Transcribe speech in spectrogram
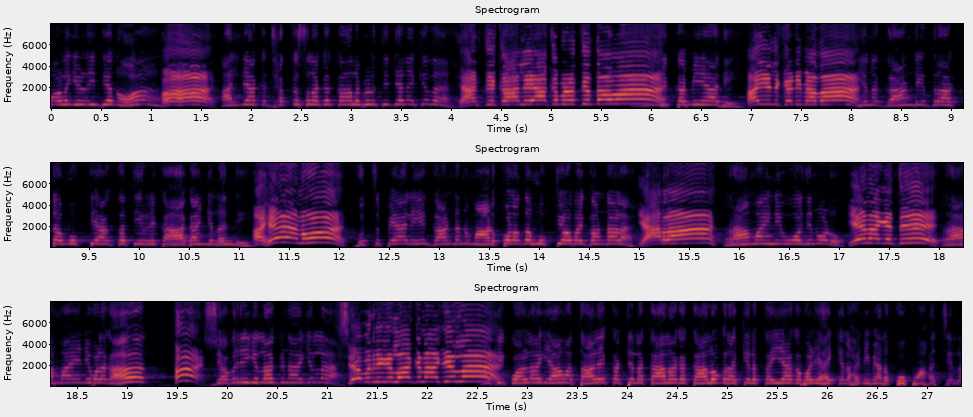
ಮೊಳಗಿಳಿದ್ದೇನೋ ಹಾ ಹಾ. ಅಲ್ಯಾಕ ಜಕ್ಕಸ್ಲಕ ಕಾಲು ಬೀಳ್ತಿದ್ದೇನೆ ಆಕಿದ? ಹೆಂಡತಿ ಕಾಲಿ ಯಾಕೆ ಬೀಳ್ತಿದ್ದಾವ? ಇಲ್ಲಿ ಕಮ್ಮಿ ಆದಿ. ಹಾ ಇಲ್ಲಿ ಕಡಿಮೆ ಅದ. ಇನ್ನ ಗಾಂಡ ಇದ್ರ ಅಟ್ಟ ಮುಕ್ತಿ ಆಗ್ತತಿ ಇರ್ಲಿಕ್ಕ ಆಗಂಗಿಲ್ಲ ಅಂದಿ. ಹಾ ಹೇಳನು? ಹುಚ್ಚ ಪ್ಯಾಲಿ ಗಂಡನ ಮಾಡ್ಕೊಳ್ಳದ ಮುಕ್ತಿ ಹೋಗ್ಬೇಕು ಗಂಡಾಳ ಯಾರ? ರಾಮಾಯಣಿ ಓದಿ ನೋಡು. ಏನಾಗೈತಿ? ರಾಮಾಯಣಿ ಒಳಗ ಶಬರಿಗೆ ಲಗ್ನ ಆಗಿಲ್ಲ. ಶಬರಿಗೆ ಲಗ್ನ ಆಗಿಲ್ಲ. ಆಕಿ ಕೊಳ್ಳಾಗ ಯಾವ ತಾಳೆ ಕಟ್ಟಿಲ್ಲ ಕಾಲಾಗ ಕಾಲುಂಗ್ರ ಹಾಕಿಲ್ಲ ಕೈಯಾಗ ಬಳಿ ಹಾಕಿಲ್ಲ ಹಣಿ ಮೇಲೆ ಕುಕ್ಮ ಹಚ್ಚಿಲ್ಲ.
